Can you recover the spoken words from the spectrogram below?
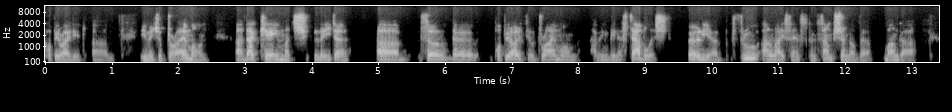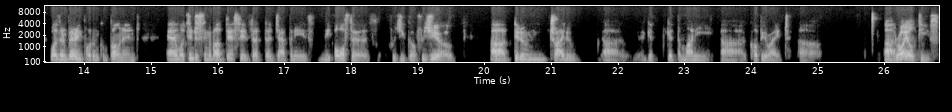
copyrighted um, image of Doraemon, uh, that came much later. Um, so the popularity of Doraemon having been established earlier through unlicensed consumption of the manga was a very important component. And what's interesting about this is that the Japanese, the authors, Fujiko Fujio, uh, didn't try to uh, get get the money, uh, copyright uh, uh, royalties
